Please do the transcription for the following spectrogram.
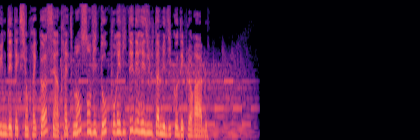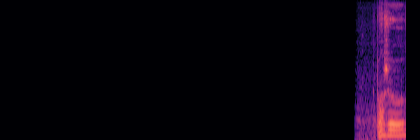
Une détection précoce et un traitement sont vitaux pour éviter des résultats médicaux déplorables. Bonjour,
